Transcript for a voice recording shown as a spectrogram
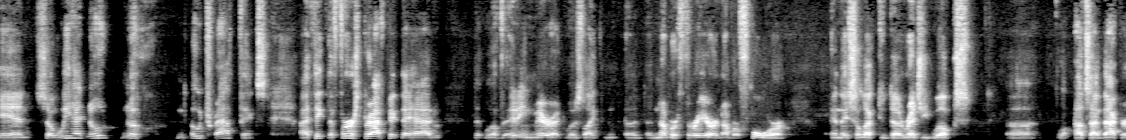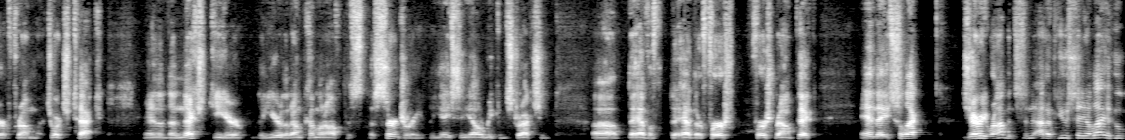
and so we had no no no draft picks. I think the first draft pick they had that of any merit was like a, a number three or a number four, and they selected uh, Reggie Wilkes, uh, outside backer from Georgia Tech And then the next year, the year that I'm coming off the, the surgery, the ACL reconstruction, uh, they have a they had their first first round pick, and they select Jerry Robinson out of UCLA, who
